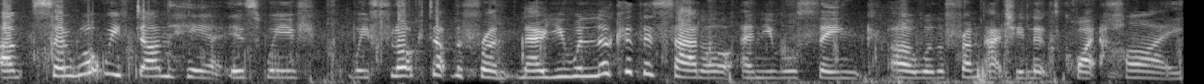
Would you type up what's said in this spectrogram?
Um, so what we've done here is we've we've flocked up the front. Now you will look at this saddle and you will think, oh well, the front actually looks quite high.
